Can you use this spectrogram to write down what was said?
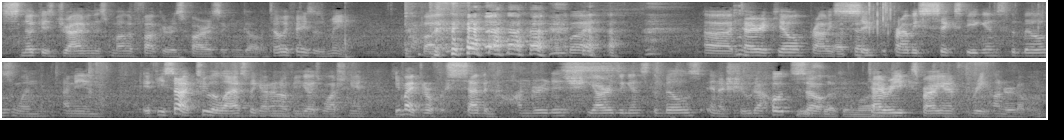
Snook is driving this motherfucker as far as it can go until he faces me. But, but uh, Tyreek Hill probably Okay. six, probably sixty against the Bills. When I mean, if you saw Tua last week, I don't know if you guys watched the game. He might throw for seven hundred ish yards against the Bills in a shootout. So such a. Tyreek's probably gonna have three hundred of them.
